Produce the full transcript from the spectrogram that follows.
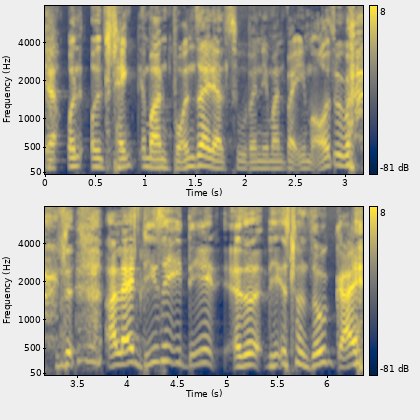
ja. Und, und schenkt immer einen Bonsai dazu, wenn jemand bei ihm Auto. Allein diese Idee, also die ist schon so geil.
